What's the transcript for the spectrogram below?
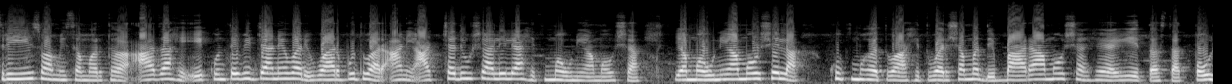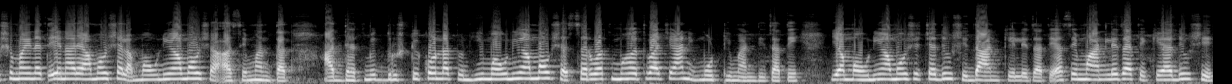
श्री स्वामी समर्थ. आज आहे एकोणतेवीस जानेवारी वार बुधवार आणि आजच्या दिवशी आलेले आहेत मौनी अमावस्या. या मौनी अमावस्येला खूप महत्त्व आहेत. वर्षामध्ये बारा अमावस्या ह्या येत असतात. पौष महिन्यात येणाऱ्या अमावस्याला मौनी अमावस्या असे म्हणतात. आध्यात्मिक दृष्टिकोनातून ही मौनी अमावस्या सर्वात महत्त्वाची आणि मोठी मानली जाते. या मौनी अमावश्याच्या दिवशी दान केले जाते. असे मानले जाते की या दिवशी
